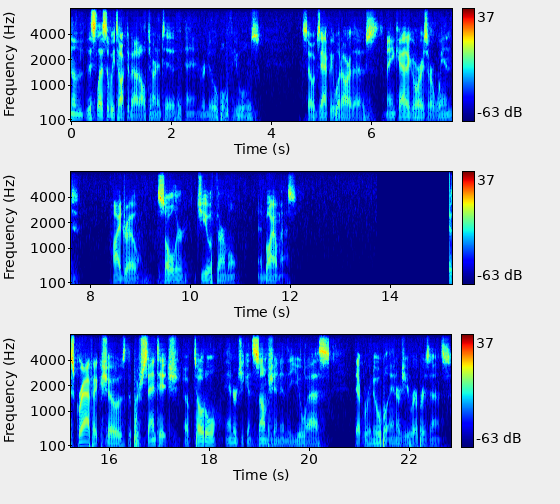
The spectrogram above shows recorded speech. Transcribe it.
the, this lesson, we talked about alternative and renewable fuels. So exactly what are those? The main categories are wind, hydro, solar, geothermal, and biomass. This graphic shows the percentage of total energy consumption in the U.S. that renewable energy represents.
